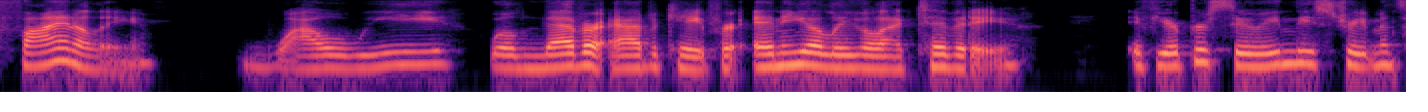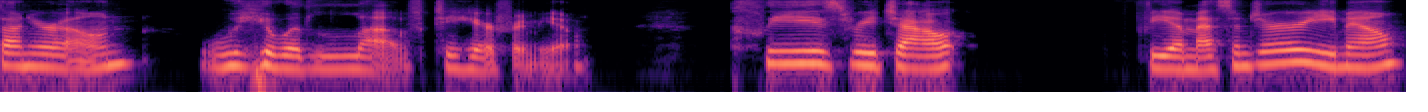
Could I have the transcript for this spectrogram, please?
Finally, while we will never advocate for any illegal activity, if you're pursuing these treatments on your own, we would love to hear from you. Please reach out via messenger or email,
